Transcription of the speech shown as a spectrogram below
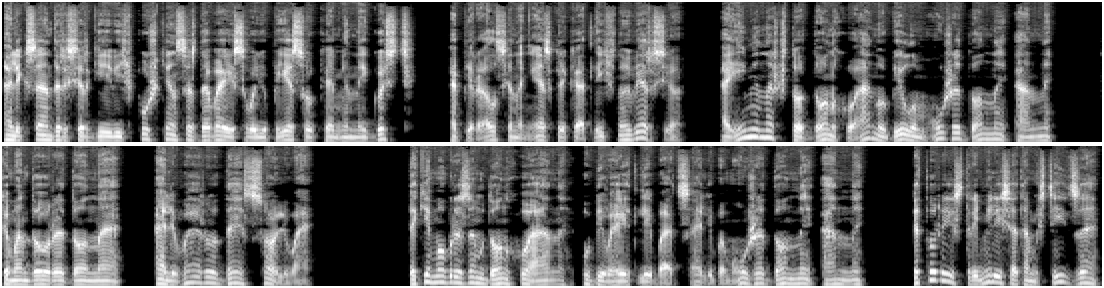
Александр Сергеевич Пушкин, создавая свою пьесу «Каменный гость», опирался на несколько отличную версию, а именно, что Дон Хуан убил мужа Донны Анны, командора Дона Альваро де Сольва. Таким образом, Дон Хуан убивает либо отца, либо мужа Донны Анны, которые стремились отомстить за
